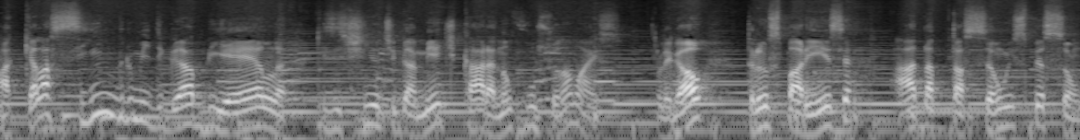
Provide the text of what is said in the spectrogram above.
Aquela síndrome de Gabriela que existia antigamente, cara, não funciona mais. Legal? Transparência, adaptação e inspeção.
